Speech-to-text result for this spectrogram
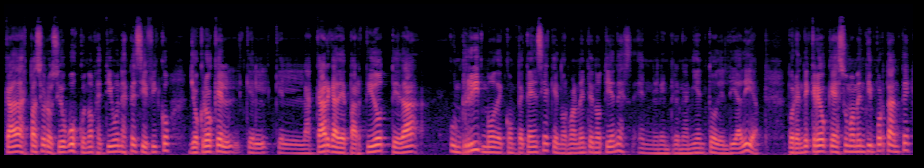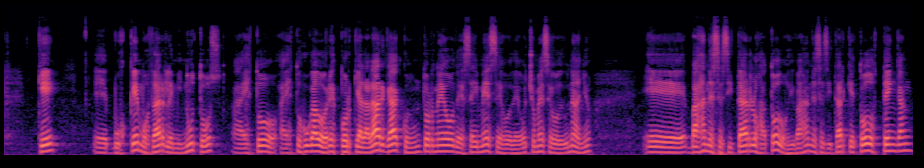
cada espacio reducido busca un objetivo en específico, yo creo que, la carga de partido te da un ritmo de competencia que normalmente no tienes en el entrenamiento del día a día. Por ende, creo que es sumamente importante que eh, busquemos darle minutos a, esto, a estos jugadores, porque a la larga, con un torneo de seis meses o de ocho meses o de un año, eh, vas a necesitarlos a todos y vas a necesitar que todos tengan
